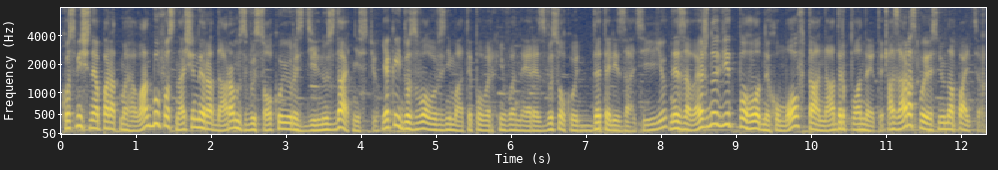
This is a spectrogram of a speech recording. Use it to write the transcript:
Космічний апарат Магелан був оснащений радаром з високою роздільною здатністю, який дозволив знімати поверхню Венери з високою деталізацією, незалежно від погодних умов та надр планети. А зараз поясню на пальцях.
